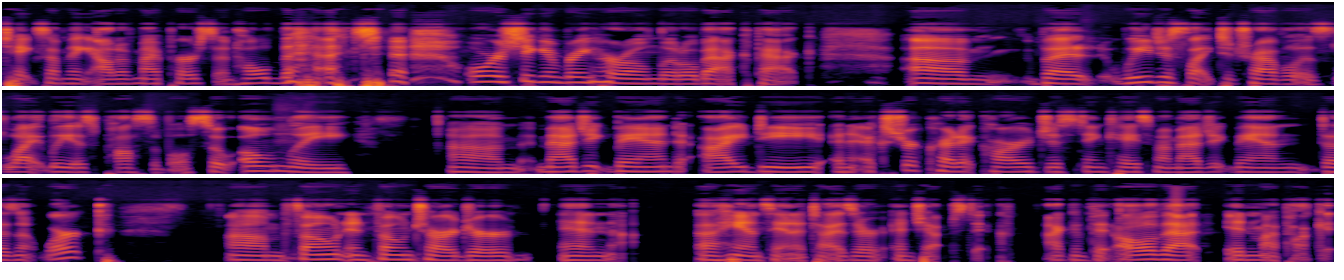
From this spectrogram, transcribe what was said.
take something out of my purse and hold that, or she can bring her own little backpack. Um, but we just like to travel as lightly as possible. So only um, Magic Band, ID, an extra credit card just in case my Magic Band doesn't work, um, phone and phone charger, and a hand sanitizer and chapstick. I can fit all of that in my pocket.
